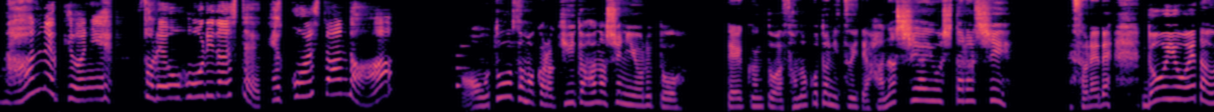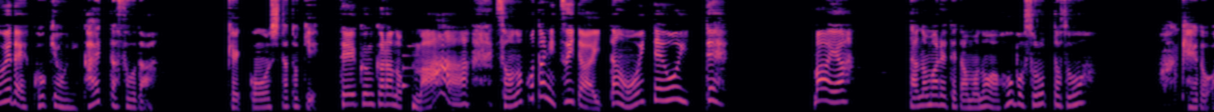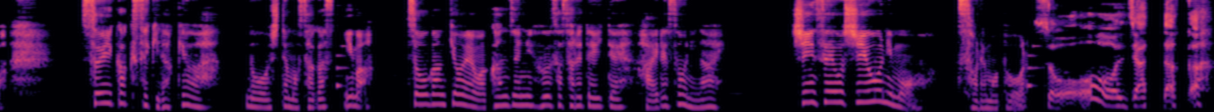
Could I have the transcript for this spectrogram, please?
なんで急に、それを放り出して結婚したんだ？お父様から聞いた話によると、帝君とはそのことについて話し合いをしたらしい。それで、同意を得た上で故郷に帰ったそうだ。結婚をした時、帝君からの、まあ、そのことについては一旦置いておいて。まあや、頼まれてたものはほぼ揃ったぞ。けど、水角石だけは、どうしても探す。今、双眼鏡園は完全に封鎖されていて、入れそうにない。申請をしようにも、それも通ら。そうじゃったか。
